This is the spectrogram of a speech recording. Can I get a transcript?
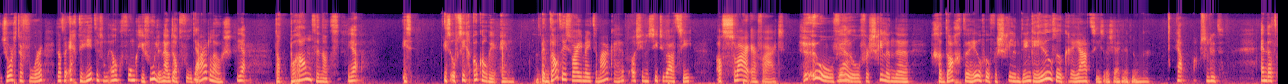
zorgt ervoor dat we echt de hitte van elk vonkje voelen. Nou, dat voelt Ja. waardeloos. Ja. Dat brandt en dat Ja. is, is op zich ook alweer eng. En dat is waar je mee te maken hebt als je een situatie als zwaar ervaart. Heel veel verschillende gedachten, heel veel verschillend denken, heel veel creaties, zoals jij het net noemde. Ja, absoluut. En dat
